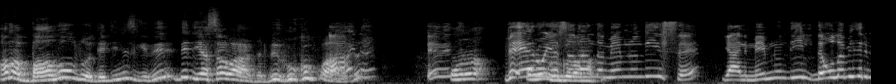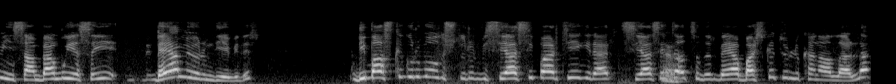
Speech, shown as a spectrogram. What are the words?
Ama bağlı olduğu dediğiniz gibi bir yasa vardır, bir hukuk vardır. Aynen. Evet. Onu Ve eğer onu o yasadan uygulamak- da memnun değilse yani memnun değil de olabilir bir insan. Ben bu yasayı beğenmiyorum diyebilir. Bir baskı grubu oluşturur, bir siyasi partiye girer, siyasete Evet. atılır veya başka türlü kanallarla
